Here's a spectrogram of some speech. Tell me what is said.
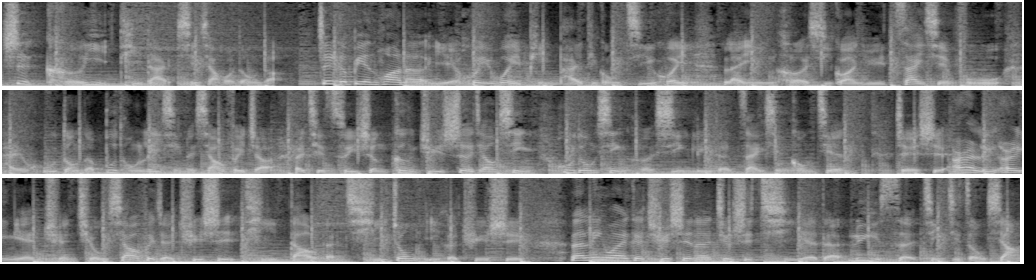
是可以替代线下活动的。这个变化呢，也会为品牌提供机会，来迎合习惯于在线服务还有互动的不同类型的消费者，而且催生更具社交性、互动性和吸引力的在线空间。这也是二零二一年全球消费者趋势提到的其中一个趋势。那另外一个趋势呢，就是企业的绿色经济走向。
